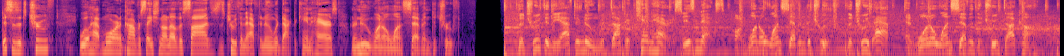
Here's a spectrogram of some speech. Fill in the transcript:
This is the truth. We'll have more on the conversation on the other side. This is the truth in the afternoon with Dr. Ken Harris on the new 1017 The Truth. The Truth in the Afternoon with Dr. Ken Harris is next on 1017 The Truth, The Truth app, and 1017thetruth.com.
